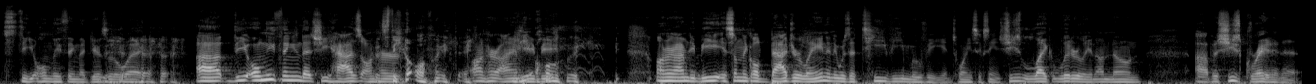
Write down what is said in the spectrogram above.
It's the only thing that gives it away. uh, the only thing that she has on It's her the only thing. on her The IMDb only- on her IMDb is something called Badger Lane, and it was a TV movie in 2016. She's like literally an unknown, uh, but she's great in it.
